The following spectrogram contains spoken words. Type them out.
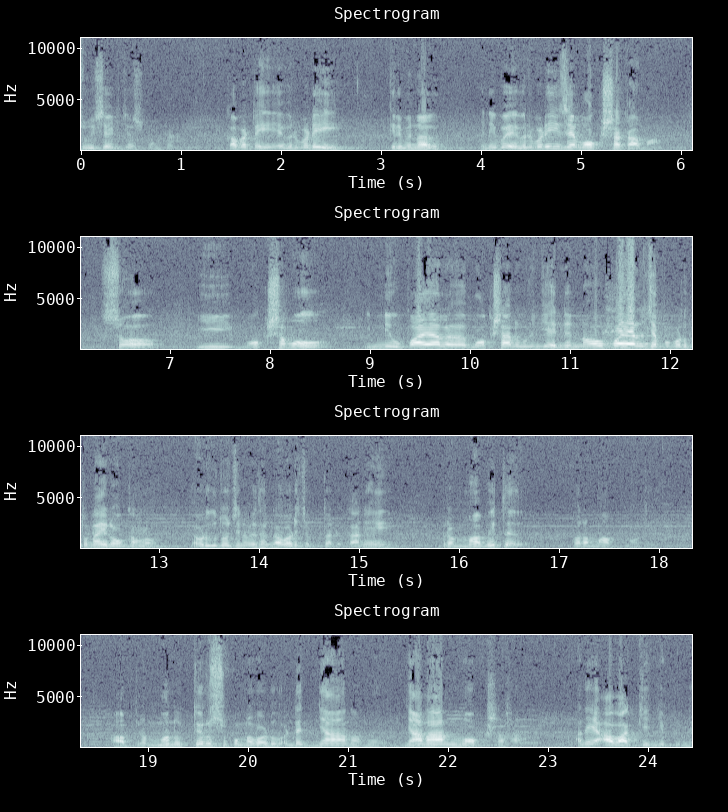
సూసైడ్ చేసుకుంటాడు. కాబట్టి everybody criminal any everybody is a మోక్షకామ. సో ఈ మోక్షము ఇన్ని ఉపాయాలు మోక్షాన్ని గురించి ఎన్నెన్నో ఉపాయాలు చెప్పబడుతున్నాయి లోకంలో. ఎవడికి తోచిన విధంగా వాడు చెప్తాడు. కానీ బ్రహ్మవిత్ పరమాత్మతి. ఆ బ్రహ్మను తెలుసుకున్నవాడు అంటే జ్ఞానము జ్ఞానాన్మోక్ష అని ఆ వాక్యం చెప్పింది.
